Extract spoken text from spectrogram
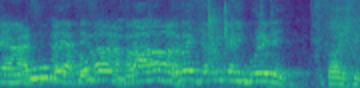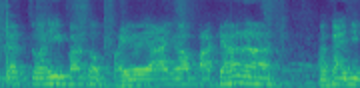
યાર. આ હું શિકાર બેઠો જેવા, છું, તારા હા. જરૂર નહીં, બોલે નહીં. તો શિકાર ચોહી બાતો ભાઈઓ આ એવા પાક્યા ને અકાજી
